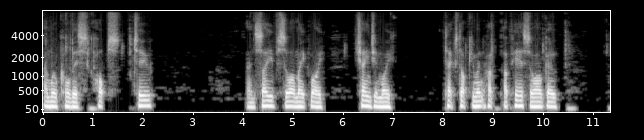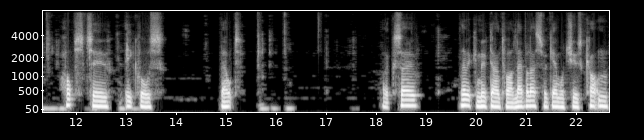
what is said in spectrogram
and we'll call this hops 2 and save so I'll make my change in my text document up, up here so I'll go hops 2 equals belt. Like so. Then we can move down to our leveler. So again we'll choose cotton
